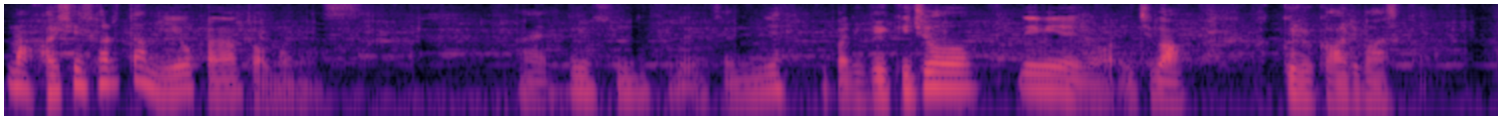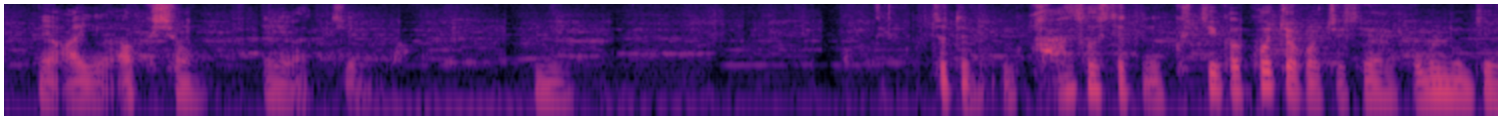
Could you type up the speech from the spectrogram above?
まあ、配信されたら見ようかなと思います。はい。でもそんなことですよね。やっぱり劇場で見るのが一番迫力ありますから。ね、ああいうアクション映画っていうのは。うん。ちょっと、ね、乾燥しててね、口がこちゃこちゃしてない。ごめんなさい。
